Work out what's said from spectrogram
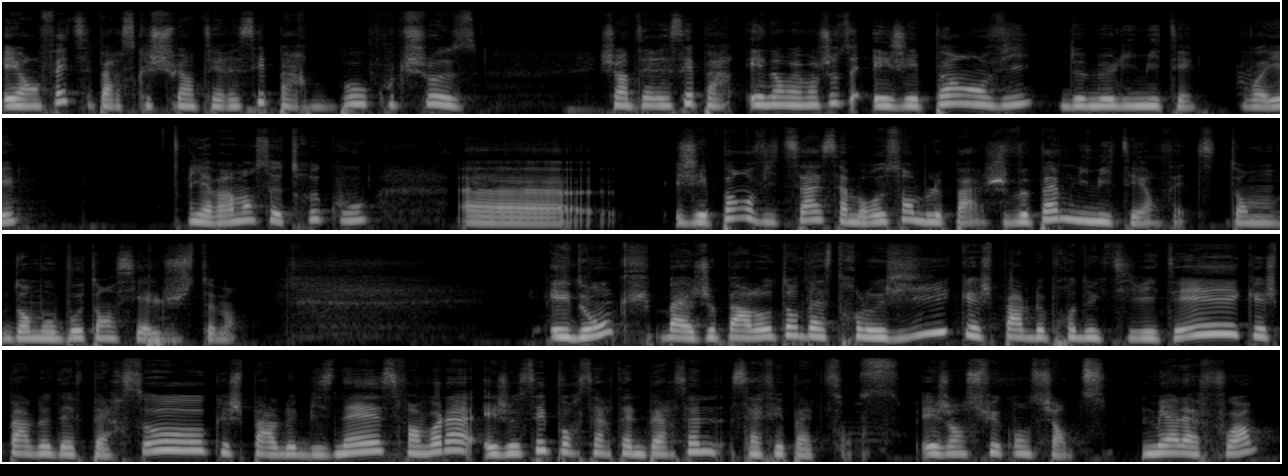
et en fait, c'est parce que je suis intéressée par beaucoup de choses. Je suis intéressée par énormément de choses et j'ai pas envie de me limiter, vous voyez? Il y a vraiment ce truc où j'ai pas envie de ça, ça me ressemble pas. Je veux pas me limiter en fait dans, mon potentiel justement. Et donc, bah, je parle autant d'astrologie que je parle de productivité, que je parle de dev perso, que je parle de business. Enfin voilà, et je sais pour certaines personnes, ça fait pas de sens. Et j'en suis consciente. Mais à la fois,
